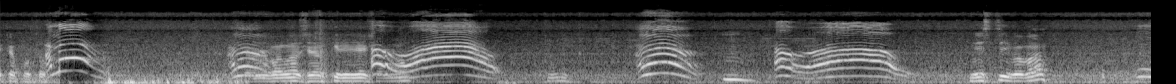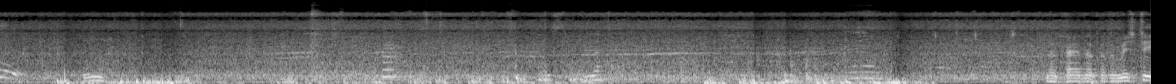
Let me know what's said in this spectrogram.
এটা প্রথম। বাংলাদেশে আর কিনে নিয়ে মিষ্টি বাবা। হুম বিসমিল্লাহ না, খাই দেখো তো মিষ্টি।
